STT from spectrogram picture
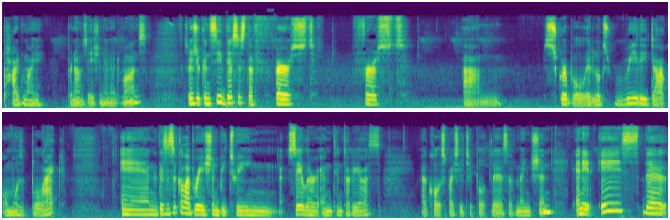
pardon my pronunciation in advance. So as you can see, this is the first, first um, scribble. It looks really dark, almost black. And this is a collaboration between Sailor and Tinterias. I call it spicy chipotle, as I've mentioned. And it is the,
